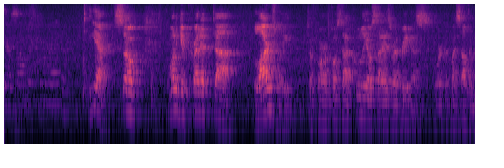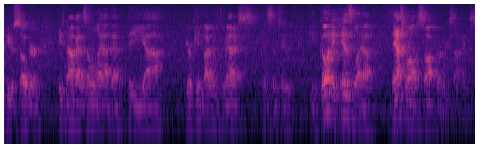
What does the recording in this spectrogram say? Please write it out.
there a software for it? Yeah, so I want to give credit uh, largely to former postdoc Julio Saez Rodriguez, who worked with myself and Peter Soger. He's now got his own lab at the uh, European Bioinformatics Institute. If you go to his lab, that's where all the software resides.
